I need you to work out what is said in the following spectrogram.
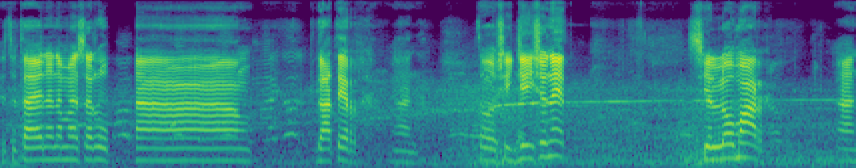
Dito tayo na naman sa roof ng gutter. Yan. Ito si Jasonet. Si Lomar. Yan.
